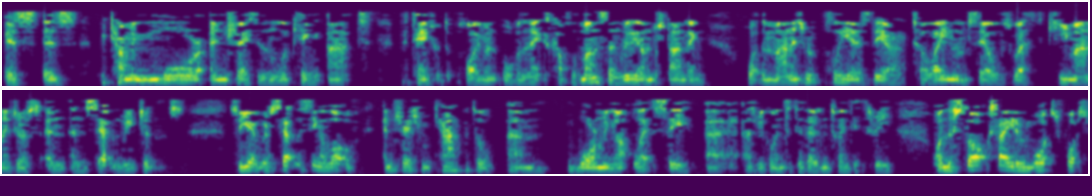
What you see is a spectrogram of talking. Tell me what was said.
is is becoming more interested in looking at potential deployment over the next couple of months, and really understanding what the management play is there to align themselves with key managers in, in certain regions. So yeah, we're certainly seeing a lot of interest from capital um, warming up, let's say, uh, as we go into 2023. On the stock side, and what's what's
